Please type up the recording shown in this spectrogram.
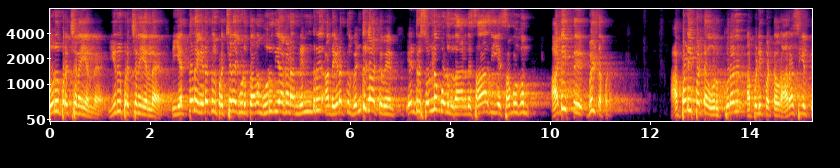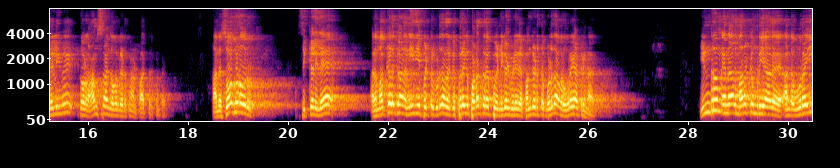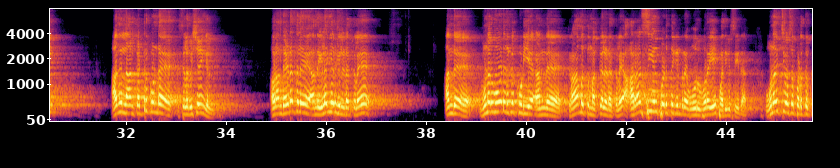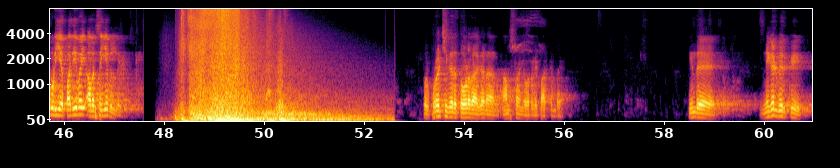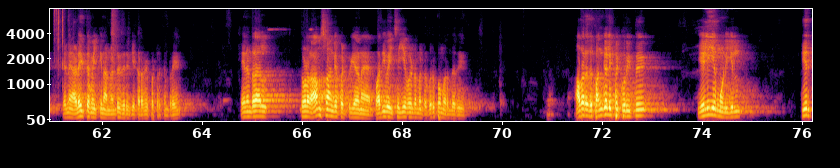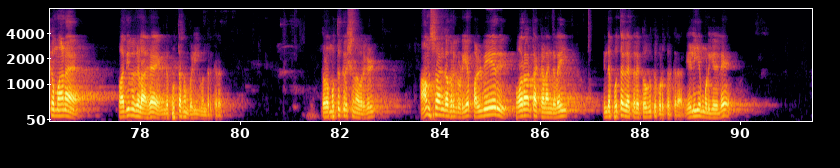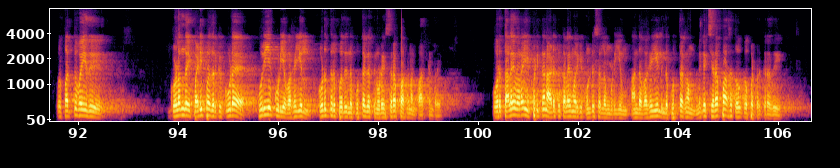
ஒரு பிரச்சனை அல்ல இரு பிரச்சனை அல்ல. நீ எத்தனை இடத்தில் பிரச்சனை கொடுத்தாலும் உறுதியாக நான் நின்று அந்த இடத்தில் வென்று காட்டுவேன் என்று சொல்லும் பொழுதுதான் இந்த சாதிய சமூகம் அடித்து வீழ்த்தப்படும். அப்படிப்பட்ட ஒரு குரல் அப்படிப்பட்ட ஒரு அரசியல் தெளிவு தோழர் ஆம்ஸ்ட்ராங் அவர்களிடத்தில் நான் பார்த்திருக்கின்றேன். அந்த சோகனூர் சிக்கலிலே அந்த மக்களுக்கான நீதியை பெற்றுக் கொடுத்து அதற்கு பிறகு படத்திறப்பு நிகழ்வுகளில் பங்கெடுத்த பொழுது அவர் உரையாற்றினார். இன்றும் என்னால் மறக்க முடியாத அந்த உரை. அதில் நான் கற்றுக்கொண்ட சில விஷயங்கள். அவர் அந்த இடத்துல அந்த இளைஞர்களிடத்துல அந்த உணர்வோடு இருக்கக்கூடிய அந்த கிராமத்து மக்களிடத்துல அரசியல் படுத்துகின்ற ஒரு உரையை பதிவு செய்தார். உணர்ச்சி வசப்படுத்தக்கூடிய பதிவை அவர் செய்யவில்லை. ஒரு புரட்சிகர தோழராக நான் ஆம்ஸ்டாங் அவர்களை பார்க்கின்றேன். இந்த நிகழ்விற்கு என்னை அழைத்தமைக்கு நான் நன்றி தெரிவிக்க கடமைப்பட்டிருக்கின்றேன். ஏனென்றால் தோழர் ஆம்ஸ்டாங்கை பற்றியான பதிவை செய்ய வேண்டும் என்ற விருப்பம் இருந்தது. அவரது பங்களிப்பை குறித்து எளிய மொழியில் தீர்க்கமான பதிவுகளாக இந்த புத்தகம் வெளியில் வந்திருக்கிறது. தோழர் முத்துகிருஷ்ணன் அவர்கள் ஆம்ஸ்டாங் அவர்களுடைய பல்வேறு போராட்ட களங்களை இந்த புத்தகத்தில் தொகுத்து கொடுத்துருக்கிறார். எளிய மொழிகளிலே ஒரு பத்து வயது குழந்தை படிப்பதற்கு கூட புரியக்கூடிய வகையில் கொடுத்திருப்பது இந்த புத்தகத்தினுடைய சிறப்பாக நான் பார்க்கின்றேன். ஒரு தலைவரை இப்படித்தான் அடுத்த தலைமுறைக்கு கொண்டு செல்ல முடியும். அந்த வகையில் இந்த புத்தகம் மிகச் சிறப்பாக தொகுக்கப்பட்டிருக்கிறது.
